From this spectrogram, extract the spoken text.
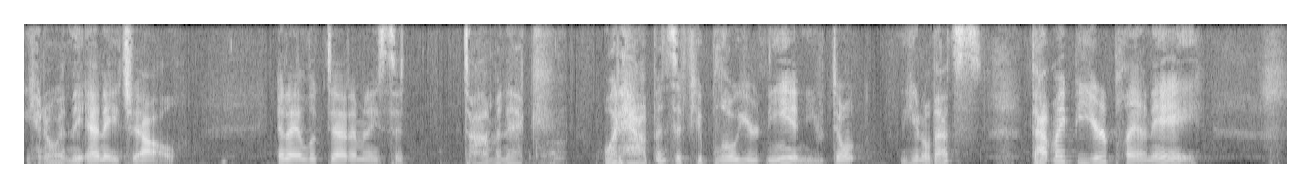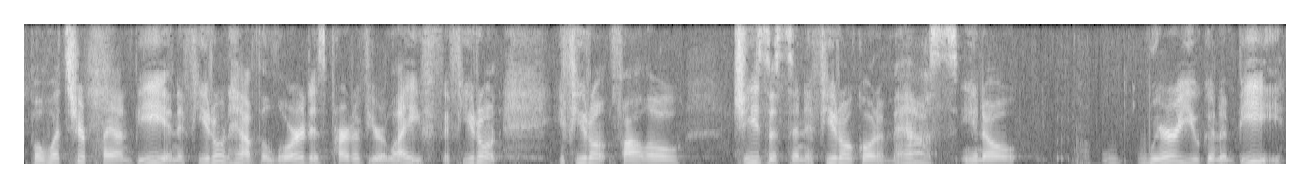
you know, in the NHL. And I looked at him and I said, Dominic, what happens if you blow your knee and you don't, you know, that's that might be your plan A. But what's your plan B? And if you don't have the Lord as part of your life, if you don't if you don't follow Jesus and if you don't go to mass, you know, where are you going to be?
